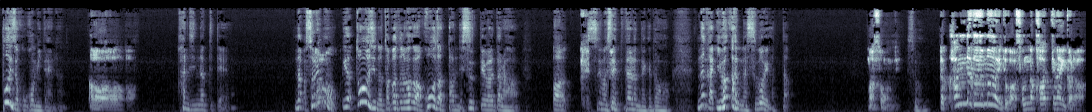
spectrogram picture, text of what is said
ぽいぞ、ここみたいな。感じになってて。なんかそれも、いや、当時の高田馬場はこうだったんですって言われたら、あ、すいませんってなるんだけど、なんか違和感がすごいあった。まあそうね。そう。だから神田川周りとかはそんな変わってないから、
